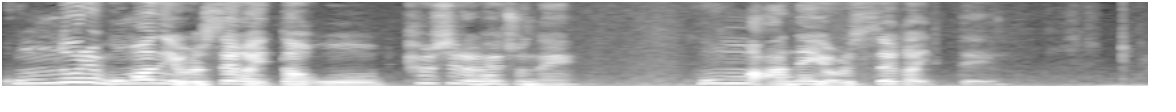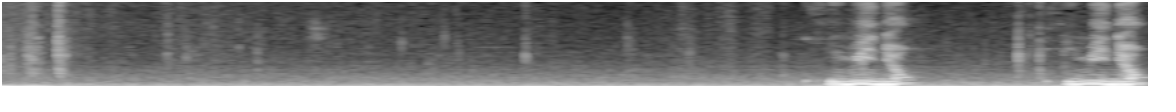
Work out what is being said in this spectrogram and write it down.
곰돌이 몸 안에 열쇠가 있다고 표시를 해주네. 곰 안에 열쇠가 있대. 곰인형? 곰인형?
